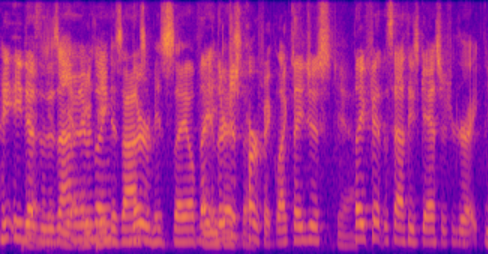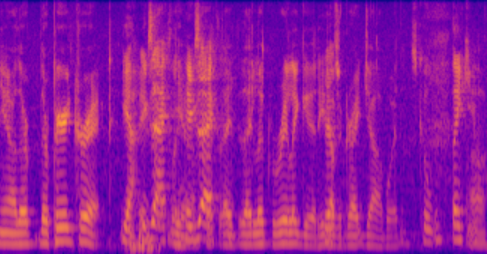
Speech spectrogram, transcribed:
He, he does Yeah, the design yeah, and everything. He, designs They're- them himself. They, they're just uh, perfect. Like they just Yeah. they fit the southeast gassers great. You know, they're they're period correct. Yeah, exactly, You know, exactly. They, they look really good. He Yep. does a great job with them. It's cool. Thank you. Uh,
